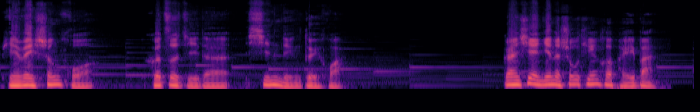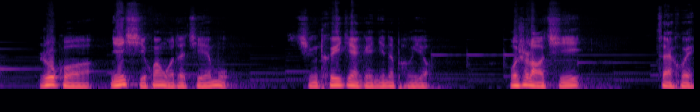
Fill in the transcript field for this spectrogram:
品味生活，和自己的心灵对话。感谢您的收听和陪伴。如果您喜欢我的节目，请推荐给您的朋友。我是老齐，再会。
